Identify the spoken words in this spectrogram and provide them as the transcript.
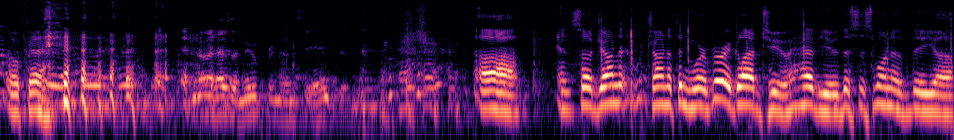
okay. no, it has a new pronunciation. And so, Jonathan, we're very glad to have you. This is one of the uh,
